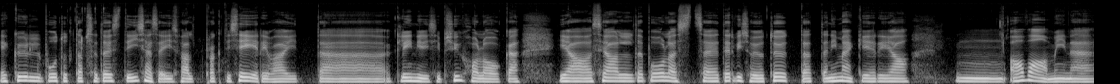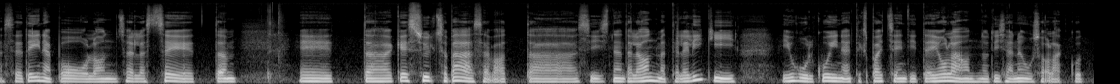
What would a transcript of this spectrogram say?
ja küll puudutab see tõesti iseseisvalt praktiseerivaid äh, kliinilisi psühholooge ja seal tõepoolest see tervishoiutöötajate nimekirja Mm, avamine, see teine pool on sellest see, et, et kes üldse pääsevad siis nendele andmetele ligi. juhul, kui näiteks patsiendid ei ole andnud ise nõusolekut,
